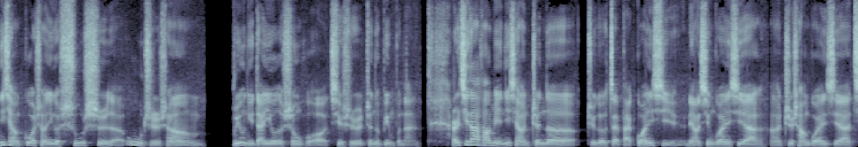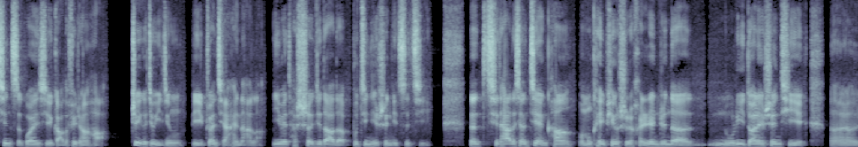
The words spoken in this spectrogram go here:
你想过上一个舒适的、物质上不用你担忧的生活，其实真的并不难。而其他方面，你想真的这个在把关系、两性关系啊、啊职场关系啊、亲子关系搞得非常好。这个就已经比赚钱还难了，因为它涉及到的不仅仅是你自己，那其他的像健康，我们可以平时很认真的努力锻炼身体，呃，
